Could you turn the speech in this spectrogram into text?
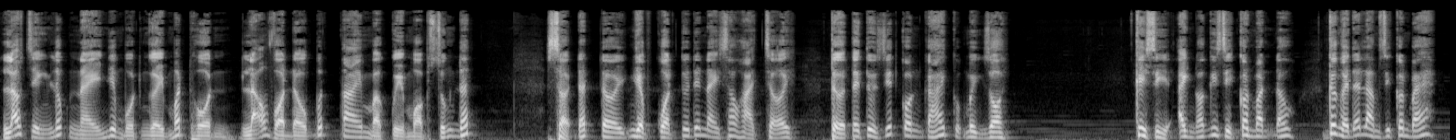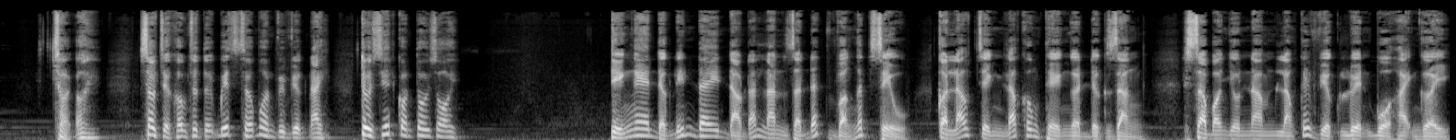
Lão Trình lúc này như một người mất hồn, lão vò đầu bứt tai mà quỳ mọp xuống đất sợ đất trời nghiệp quật tôi đến này sao hả trời? Tự tay tôi giết con gái của mình rồi. Cái gì? Anh nói cái gì con mận đâu? Các người đã làm gì con bé? Trời ơi, sao trời không cho tôi biết sớm hơn về việc này? Tôi giết con tôi rồi. Chỉ nghe được đến đây đào đã lăn ra đất và ngất xỉu. Còn lão Trình lão không thể ngờ được rằng sau bao nhiêu năm làm cái việc luyện bùa hại người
